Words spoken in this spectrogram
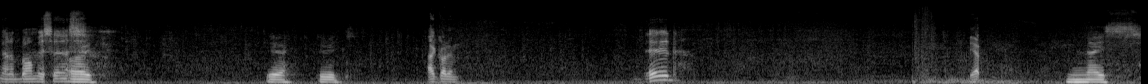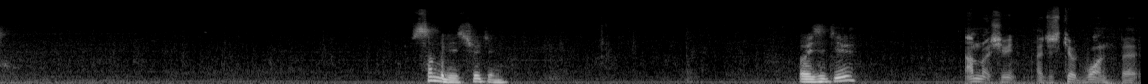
Gonna bomb his ass. Alright. Yeah, do it. I got him. Dead. Yep. Nice. Somebody's shooting. Oh, is it you? I'm not shooting. I just killed one, but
